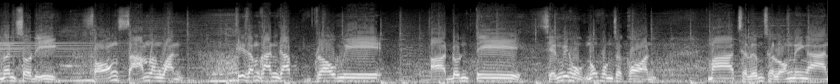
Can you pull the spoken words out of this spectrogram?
เงินสดอีก 2 3 รางวัล ที่สำคัญครับเรามีดนตรีเสียงวิหกนกพงศกร มาเฉลิมฉลองในงาน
